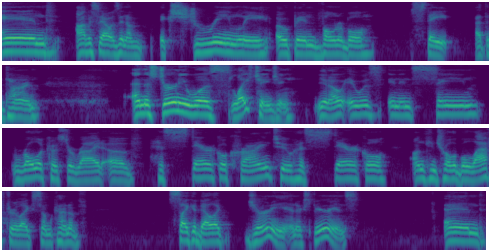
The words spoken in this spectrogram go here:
And obviously, I was in an extremely open, vulnerable state at the time. And this journey was life changing. You know, it was an insane roller coaster ride of hysterical crying to hysterical, uncontrollable laughter, like some kind of psychedelic journey and experience. And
